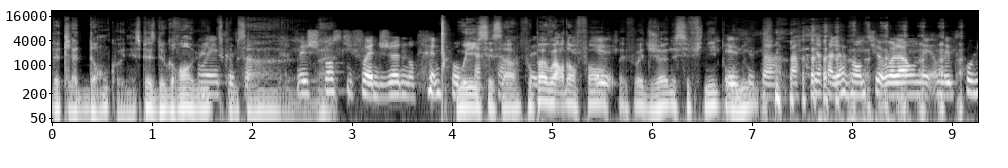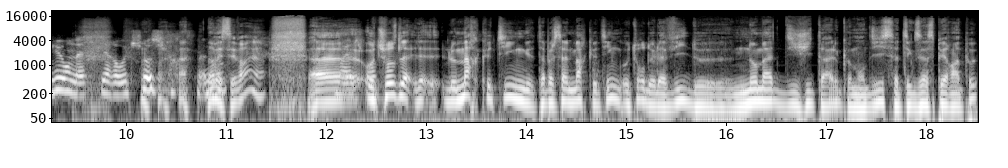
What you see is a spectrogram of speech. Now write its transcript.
d'être là-dedans, quoi, une espèce de grand 8 Oui, c'est comme ça. ça. Mais je Ouais. pense qu'il faut être jeune en fait pour Oui, c'est ça. ça. en Faut fait. pas avoir d'enfants, il faut être jeune et c'est fini pour Et nous. ça, partir à l'aventure. Voilà, on est, on est trop vieux, on aspire à autre chose, je pense. Non mais c'est vrai. hein. Euh, Ouais, autre chose, la- la- le marketing, t'appelles ça le marketing autour de la vie de nomade digital, comme on dit, ça t'exaspère un peu.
